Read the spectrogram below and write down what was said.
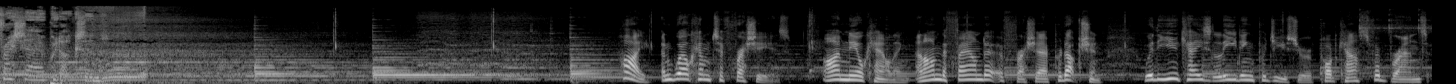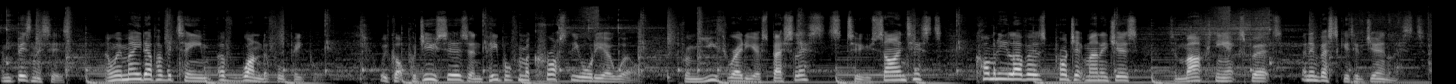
Fresh Air production. Hi, and welcome to Fresh Ears. I'm Neil Cowling, and I'm the founder of Fresh Air Production. We're the UK's leading producer of podcasts for brands and businesses, and we're made up of a team of wonderful people. We've got producers and people from across the audio world, from youth radio specialists to scientists, comedy lovers, project managers, to marketing experts and investigative journalists.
